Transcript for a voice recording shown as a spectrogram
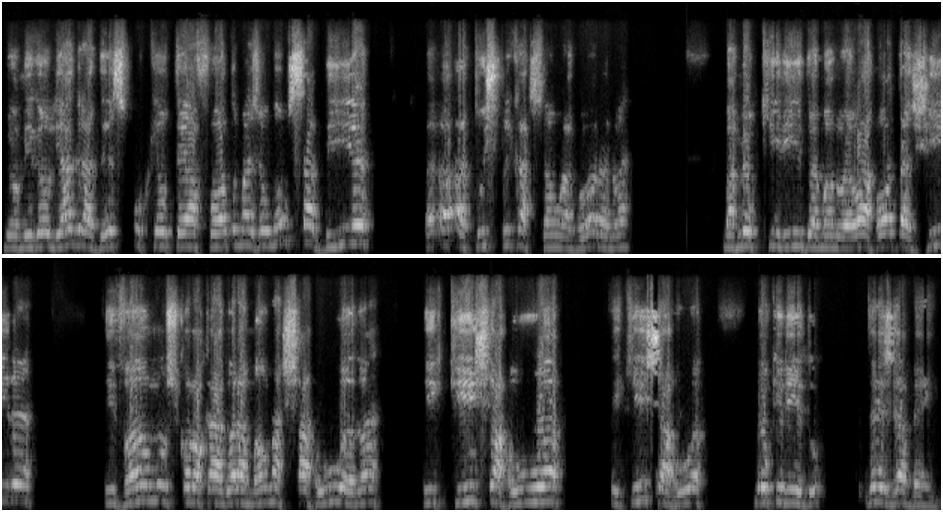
Meu amigo, eu lhe agradeço porque eu tenho a foto, mas eu não sabia a, a tua explicação agora, não é? Mas, meu querido Emanuel, a roda gira e vamos colocar agora a mão na charrua, não é? E que charrua, e que charrua. Meu querido, veja bem,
